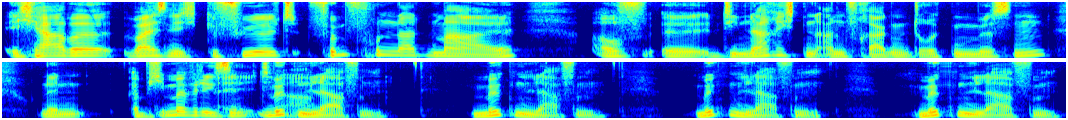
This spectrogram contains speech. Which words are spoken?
Ich habe, weiß nicht, gefühlt 500 Mal auf äh, die Nachrichtenanfragen drücken müssen und dann habe ich immer wieder gesehen, Alter. Mückenlarven, Mückenlarven, Mückenlarven, Mückenlarven.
